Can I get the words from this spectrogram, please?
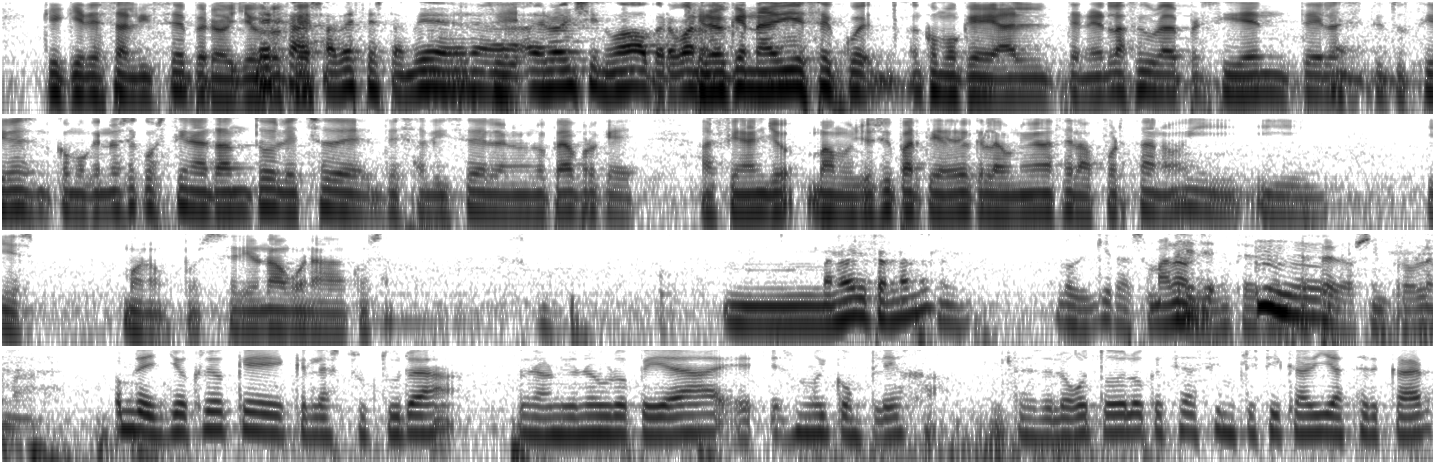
que quiere salirse, pero yo creo que a veces también Sí. eh, lo ha insinuado, pero bueno. Creo que nadie se cue- como que al tener la figura del presidente, las instituciones, como que no se cuestiona tanto el hecho de, de salirse de la Unión Europea porque al final yo, vamos, yo soy partidario de que la Unión hace la fuerza, ¿no? Y, y- y es, bueno, pues sería una buena cosa. Mm, Manuel y Fernando. Lo que quieras, Manuel, te, te cedo, sin problema. Hombre, yo creo que, que la estructura de la Unión Europea e- es muy compleja. Desde luego, todo lo que sea simplificar y acercar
